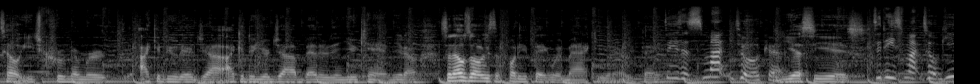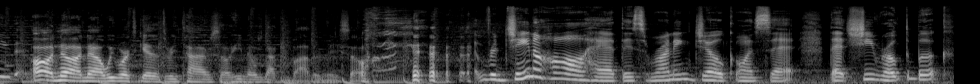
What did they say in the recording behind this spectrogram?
tell each crew member I can do their job, I can do your job better than you can, you know. So that was always the funny thing with Mackie and everything. So he's a smack talker. Yes, he is. Did he smack talk you then? Oh no, no, we worked together three times, so he knows not to bother me. So Regina Hall had this running joke on set that she wrote the book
